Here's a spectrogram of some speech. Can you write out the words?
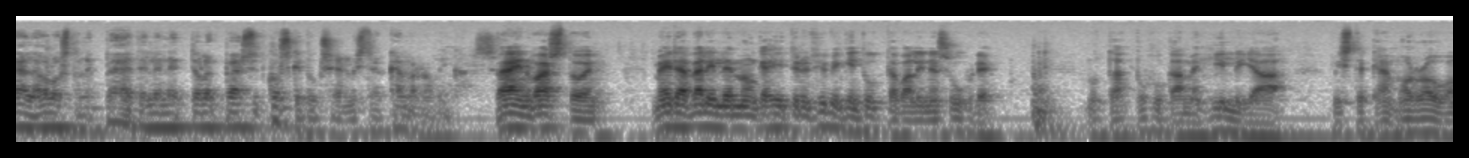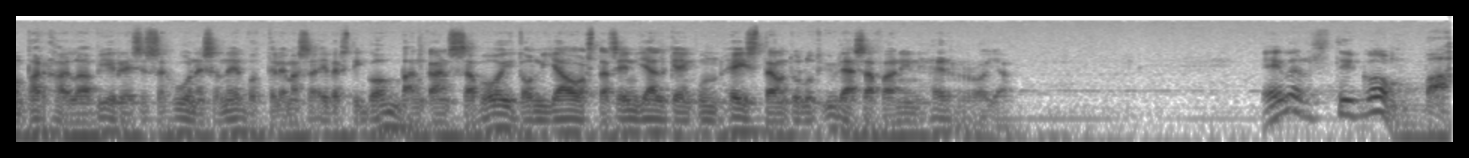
Täällä olostanne päätellen ette ole päässyt kosketukseen Mr. Cameronin kanssa. Päinvastoin. Meidän välillemme on kehittynyt hyvinkin tuttavallinen suhde. Mutta puhukaamme hiljaa. Mr. Cameron on parhaillaan viireisessä huoneessa neuvottelemassa Eversti Gomban kanssa voiton jaosta sen jälkeen, kun heistä on tullut Yläsafanin herroja. Eversti Gompa.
